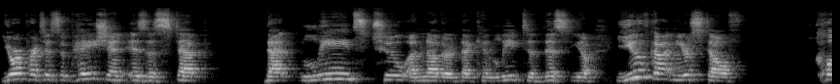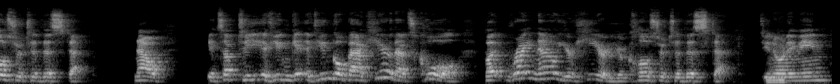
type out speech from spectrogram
your participation is a step that leads to another that can lead to this. You know, you've gotten yourself closer to this step. Now, it's up to you if you can get if you can go back here that's cool but right now you're here you're closer to this step do you mm know mm-hmm. what i mean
